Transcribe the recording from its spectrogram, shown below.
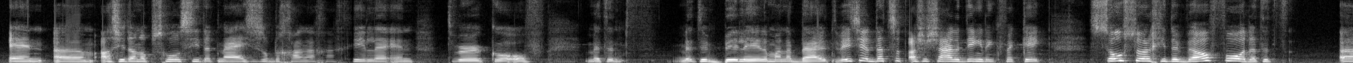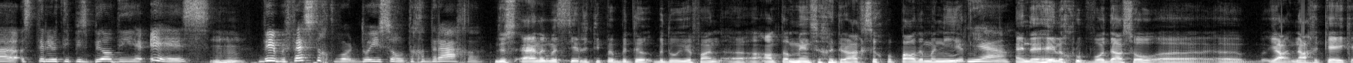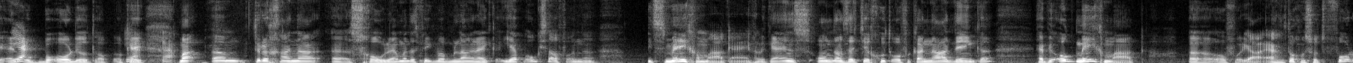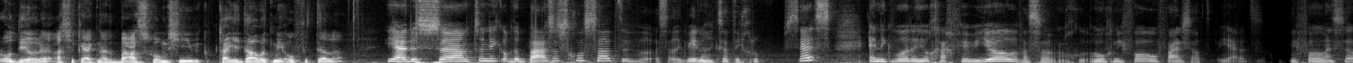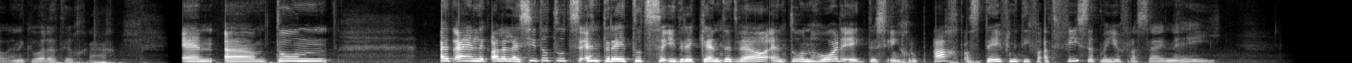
En ehm, als je dan op school ziet dat meisjes op de gangen gaan gillen en twerken of met, een, met hun billen helemaal naar buiten. Weet je, dat soort asociale dingen. Denk ik van, kijk, zo zorg je er wel voor dat het... eh, stereotypisch beeld die er is, Mhm. weer bevestigd wordt door je zo te gedragen. Dus eigenlijk met stereotypen bedo- bedoel je van eh, een aantal mensen gedragen zich op een bepaalde manier. Ja. En de hele groep wordt daar zo eh, ja, naar gekeken en Ja. ook beoordeeld op. Oké. Ja. Maar ehm, teruggaan naar school, hè, maar dat vind ik wel belangrijk. Je hebt ook zelf een, iets meegemaakt eigenlijk. Hè? En ondanks dat je goed over kan nadenken, heb je ook meegemaakt eh, over ja, eigenlijk toch een soort vooroordeel. Hè? Als je kijkt naar de basisschool, misschien kan je daar wat meer over vertellen? Ja, dus ehm, toen ik op de basisschool zat, ik weet nog, ik zat in groep 6 en ik wilde heel graag VWO. Het was een hoog niveau. Vader altijd, ja, dat is een goed niveau en zo. En ik wilde dat heel graag. En ehm, toen uiteindelijk allerlei CITO-toetsen en TRE-toetsen, iedereen kent het wel. En toen hoorde ik dus in groep 8 als definitieve advies dat mijn juffrouw zei, nee,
